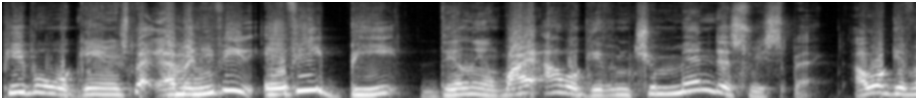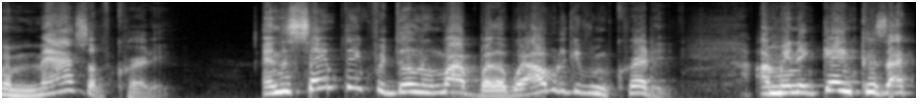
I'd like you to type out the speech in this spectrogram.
people will gain respect. I mean, if he if he beat Dillian Whyte, I will give him tremendous respect. I will give him massive credit. And the same thing for Dillian Whyte, by the way. I would give him credit. I mean, again, because I,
